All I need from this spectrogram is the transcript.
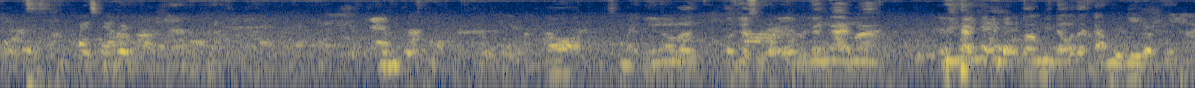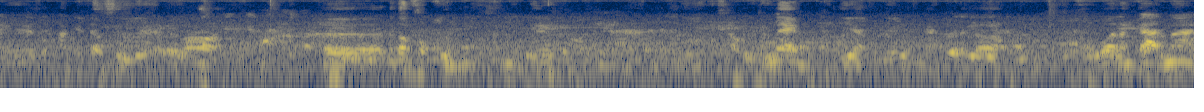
ร มแล้วก็สมัยนี้เราเราจะสวยเป็นเรื่องง่ายมากก็มีนวัตกรรมดีๆแบบนี้ให้ได้จากทางเอลซีแล้วก็เออก็ต้องขอบคุณอีกครั้งหนึ่งที่ได้เห็นข่าครั้งแรกเหมือนกันที่ได้ร่วมงานด้วยแล้วก็โหอลังการมาก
